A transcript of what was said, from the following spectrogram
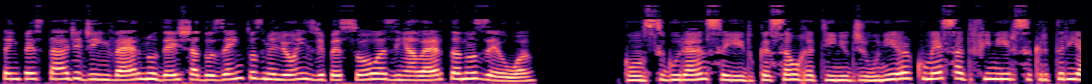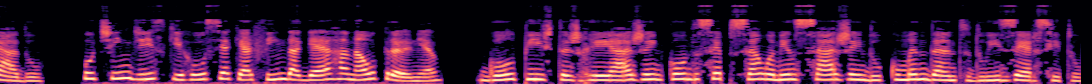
Tempestade de inverno deixa 200 milhões de pessoas em alerta no Zewa. Com segurança e educação Ratinho Júnior começa a definir secretariado. Putin diz que Rússia quer fim da guerra na Ucrânia. Golpistas reagem com decepção à mensagem do comandante do exército.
